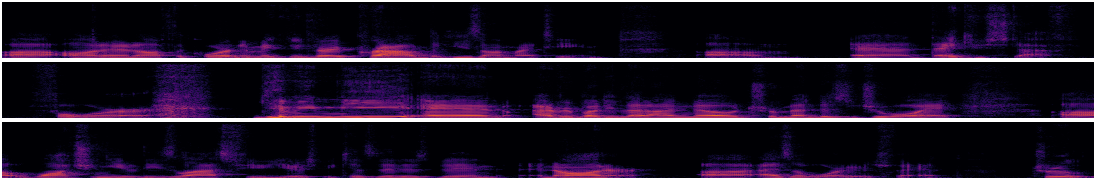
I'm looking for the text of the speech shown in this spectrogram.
uh, on and off the court. And it makes me very proud that he's on my team. Um, and thank you, Steph, for giving me and everybody that I know tremendous joy uh, watching you these last few years because it has been an honor uh, as a Warriors fan, truly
